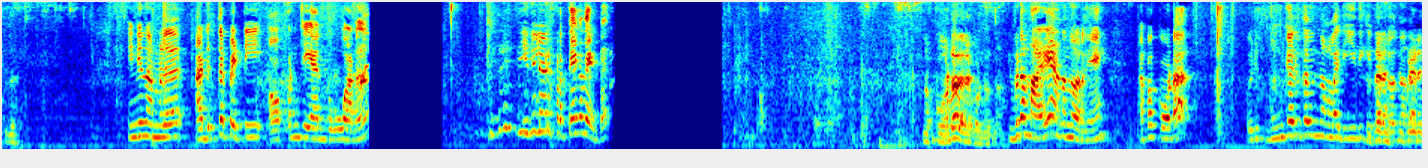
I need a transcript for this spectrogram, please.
ഇത് ഇനി നമ്മൾ അടുത്ത പെട്ടി ഓപ്പൺ ചെയ്യാൻ പോവാണ്. ഇതിലൊരു പ്രത്യേകതയുണ്ട്. കൊട വരെ കൊണ്ടുവന്ന. ഇവിടെ മഴയാണെന്ന് പറഞ്ഞേ. അപ്പൊ കൊട ഒരു മുൻകരുതൽ എന്നുള്ള രീതിക്ക് കൊണ്ടുവന്നതാണ്.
